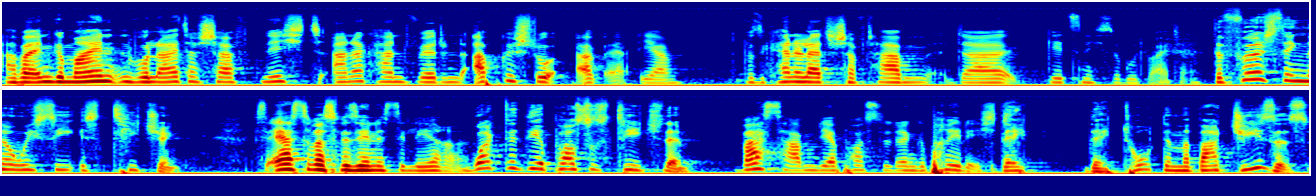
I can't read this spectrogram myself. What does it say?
Aber in Gemeinden, wo Leiterschaft nicht anerkannt wird und abgesto ab, äh, ja, wo sie keine Leiterschaft haben, da geht es nicht so gut weiter. The first thing that we see is teaching. Das Erste, was wir sehen, ist die Lehre. What did the apostles teach them? Was haben die Apostel denn gepredigt? They, they taught them about Jesus.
